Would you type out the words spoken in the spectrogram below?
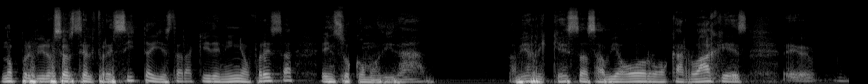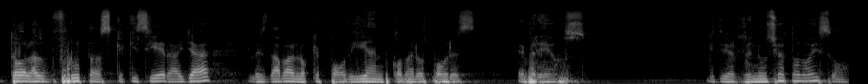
No prefirió hacerse el fresita y estar aquí de niño fresa en su comodidad. Había riquezas, había oro, carruajes, eh, todas las frutas que quisiera. Allá les daban lo que podían comer los pobres hebreos. Y renunció a todo eso,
